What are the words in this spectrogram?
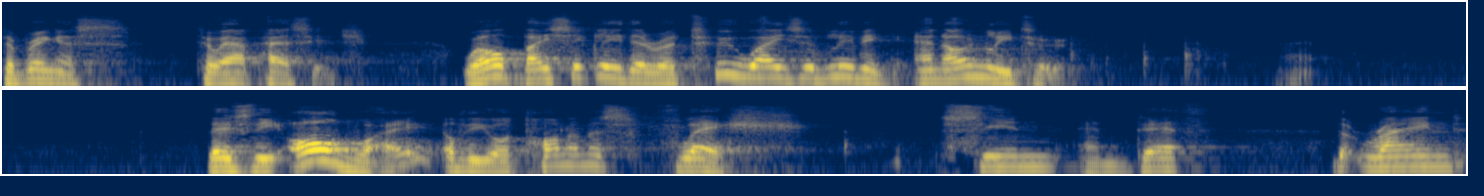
to bring us to our passage? Well, basically, there are two ways of living, and only two. There's the old way of the autonomous flesh, sin and death, that reigned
